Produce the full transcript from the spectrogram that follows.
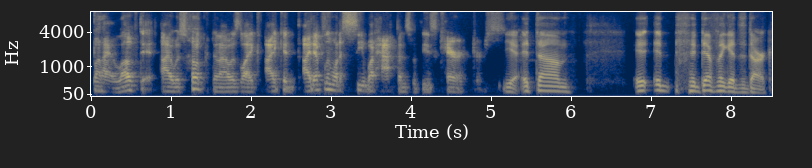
but I loved it. I was hooked and I was like, I could I definitely want to see what happens with these characters. yeah. It um, it it, it definitely gets dark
